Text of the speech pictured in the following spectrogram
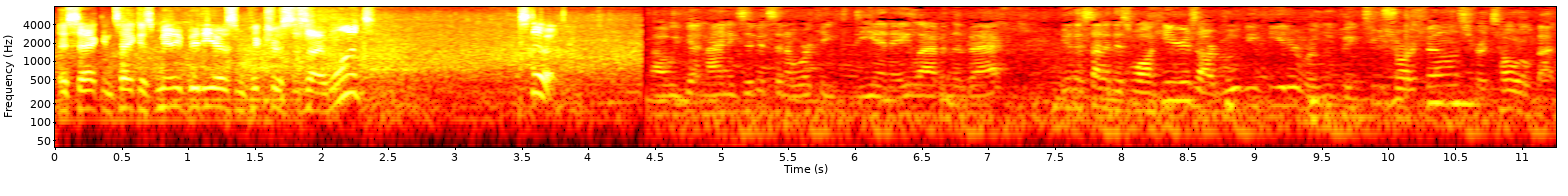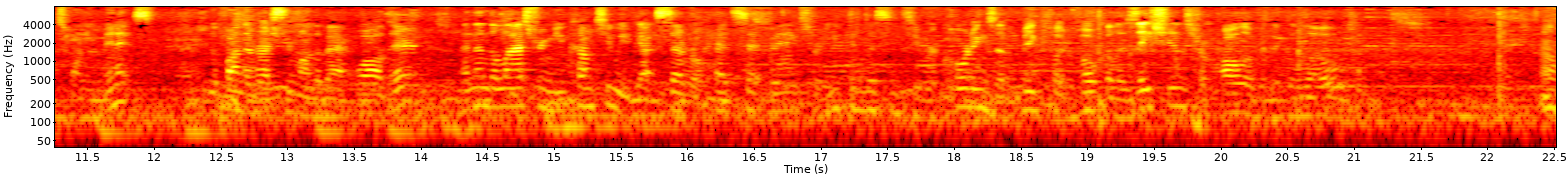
They say I can take as many videos and pictures as I want. Let's do it. We've got nine exhibits and a working DNA lab in the back. The other side of this wall here is our movie theater. We're looping two short films for a total of about 20 minutes. You'll find the restroom on the back wall there. And then the last room you come to, we've got several headset banks where you can listen to recordings of Bigfoot vocalizations from all over the globe. Oh,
